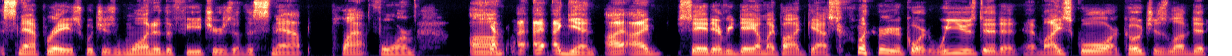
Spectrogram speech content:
Snap Raise, which is one of the features of the Snap platform. Um, yep. I, I, again, I, I, say it every day on my podcast when we record. We used it at, at my school. Our coaches loved it.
